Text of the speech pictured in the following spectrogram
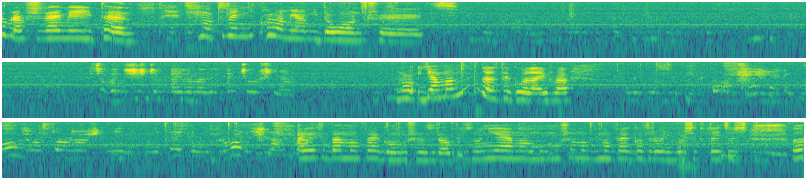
Dobra, przynajmniej ten. No tutaj Nikola miała mi dołączyć. Co, będziesz jeszcze live nagrywać, czy już nie? No ja mam nadal tego live'a. Dobrze, myślałam, że już nie, nie tego, nie prowadzisz. A ja chyba nowego muszę zrobić. No nie, no muszę now- nowego zrobić, bo się tutaj coś roz...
